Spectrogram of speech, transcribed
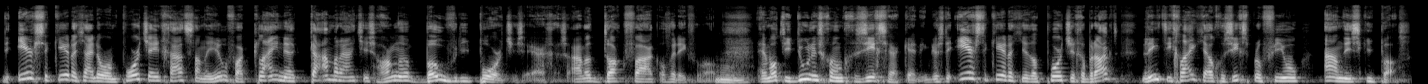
de eerste keer dat jij door een poortje heen gaat, staan er heel vaak kleine cameraatjes hangen boven die poortjes ergens. Aan het dak vaak of weet ik veel wat. En wat die doen is gewoon gezichtsherkenning. Dus de eerste keer dat je dat poortje gebruikt, linkt hij gelijk jouw gezichtsprofiel aan die skipas.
